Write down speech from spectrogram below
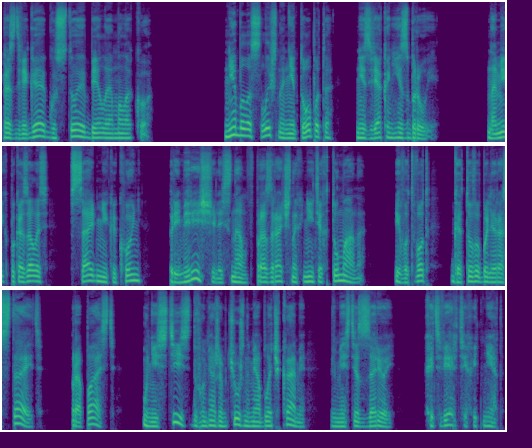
раздвигая густое белое молоко. Не было слышно ни топота, ни звяканья сбруи. На миг показалось, всадник и конь примерещились нам в прозрачных нитях тумана и вот-вот готовы были растаять, пропасть, унестись двумя жемчужными облачками вместе с зарей, хоть верьте, хоть нет.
